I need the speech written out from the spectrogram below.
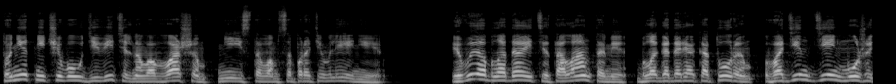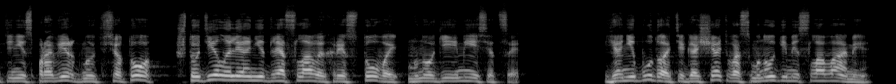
то нет ничего удивительного в вашем неистовом сопротивлении. И вы обладаете талантами, благодаря которым в один день можете не спровергнуть все то, что делали они для славы Христовой многие месяцы. Я не буду отягощать вас многими словами,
